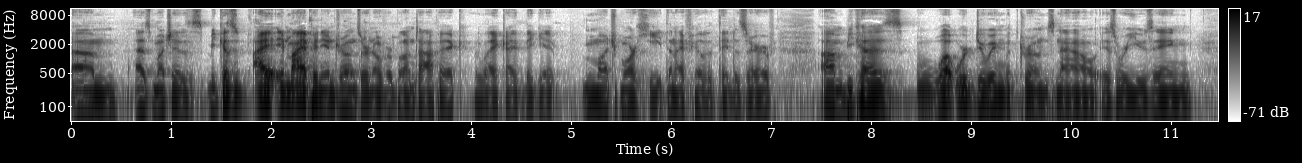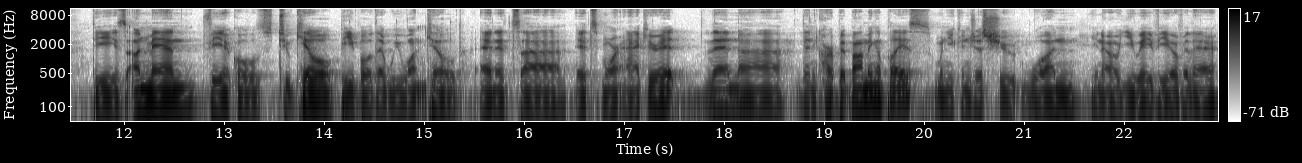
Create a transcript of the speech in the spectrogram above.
um, as much as because I in my opinion drones are an overblown topic. Like I, they get much more heat than I feel that they deserve. Um, because what we're doing with drones now is we're using these unmanned vehicles to kill people that we want killed, and it's uh, it's more accurate than uh, than carpet bombing a place when you can just shoot one you know UAV over there,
